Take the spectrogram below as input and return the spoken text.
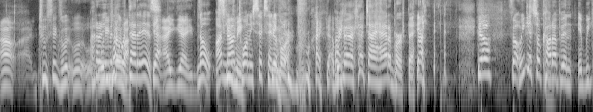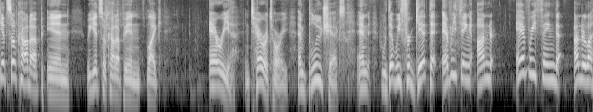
Uh, Two six. What, what, I don't what even know what about? that is. Yeah, I yeah. no, I'm not me. 26 anymore. right. I I had a birthday. you know, so we get so caught up in we get so caught up in we get so caught up in like area and territory and blue checks and that we forget that everything under everything that underlie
